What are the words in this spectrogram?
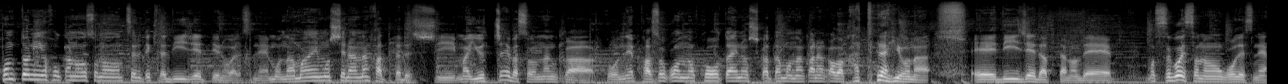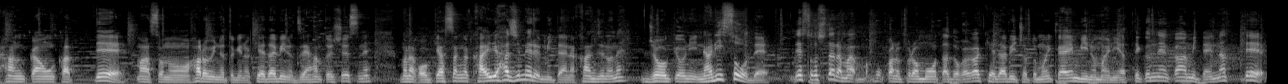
本当に他のその連れてきた DJ っていうのがですねもう名前も知らなかったですし、まあ、言っちゃえばそのなんかこうねパソコンの交代の仕方もなかなか分かってないような、えー、DJ だったのでもうすごいその後ですね反感を買って、まあ、そのハロウィンの時の KW の前半と一緒ですね、まあ、なんかお客さんが帰り始めるみたいな感じのね状況になりそうで。でそしたらまあ他のプロモーターとかが KW ちょっともう一回エンビーの前にやってくんねえかみたいになって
